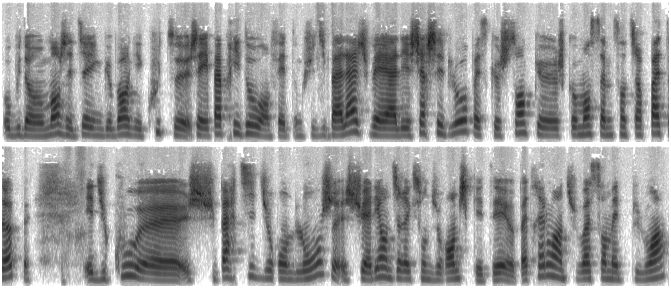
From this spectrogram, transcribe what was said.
au bout d'un moment, j'ai dit à Ingeborg, écoute, euh, j'avais pas pris d'eau en fait. Donc je lui dis, bah là, je vais aller chercher de l'eau parce que je sens que je commence à me sentir pas top. Et du coup, euh, je suis partie du rond de longe. Je suis allée en direction du ranch qui était pas très loin, tu vois, 100 mètres plus loin.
